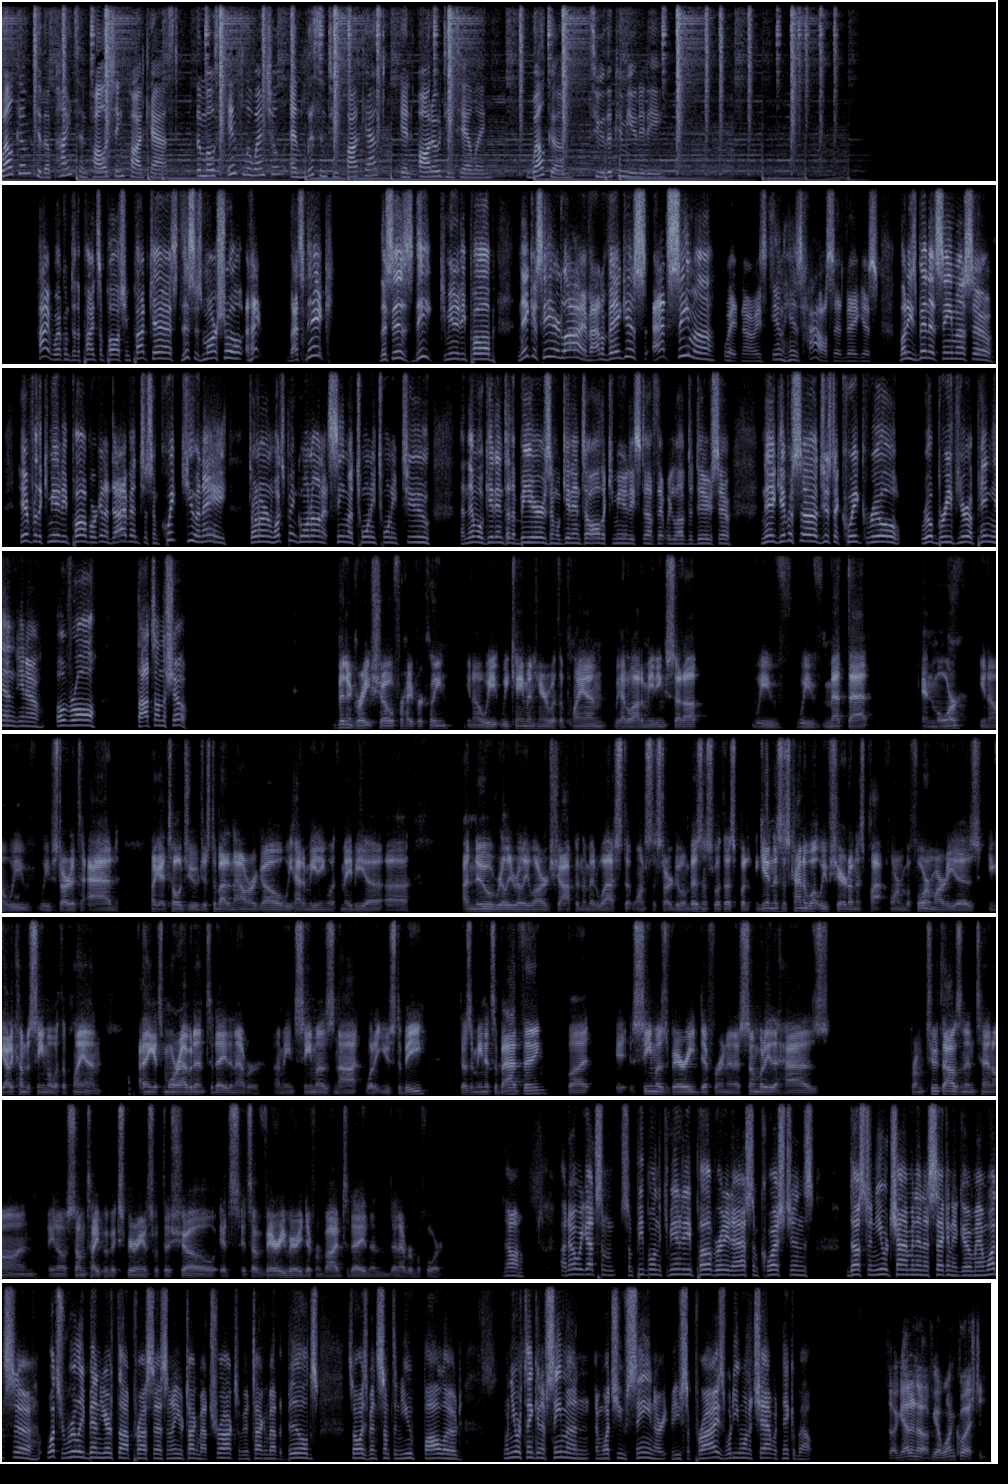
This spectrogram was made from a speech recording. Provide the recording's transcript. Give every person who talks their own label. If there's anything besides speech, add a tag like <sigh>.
Speaker 1: Welcome to the Pints and Polishing Podcast, the most influential and listened to podcast in auto detailing. Welcome to the community.
Speaker 2: Hi, welcome to the Pints and Polishing Podcast. This is Marshall, and hey, that's Nick. This is the community pub. Nick is here live out of Vegas at SEMA. Wait, no, he's in his house at Vegas, but he's been at SEMA. So here for the community pub, we're going to dive into some quick Q and A to learn what's been going on at SEMA 2022, and then we'll get into the beers and we'll get into all the community stuff that we love to do. So, Nick, give us uh, just a quick, real, real brief your opinion. You know, overall thoughts on the show
Speaker 3: been a great show for hyperclean. You know we we came in here with a plan. We had a lot of meetings set up. We've we've met that and more. You know mm-hmm. we've we've started to add like i told you just about an hour ago we had a meeting with maybe a a, a new really really large shop in the midwest that wants to start doing business with us. But again this is kind of what we've shared on this platform before marty is you got to come to sema with a plan I think it's more evident today than ever. I mean, SEMA's not what it used to be. Doesn't mean it's a bad thing, but it, SEMA's very different. And as somebody that has from 2010 on, you know, some type of experience with this show, it's it's a very very different vibe today than than ever before.
Speaker 2: No, I know we got some some people in the community pub ready to ask some questions. Dustin, you were chiming in a second ago, man. What's uh what's really been your thought process? I know you were talking about trucks. We've been talking about the builds. It's always been something you followed. When you were thinking of SEMA and, and what you've seen, are, are you surprised? What do you want to chat with Nick about?
Speaker 4: So I got to know. I've got one question.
